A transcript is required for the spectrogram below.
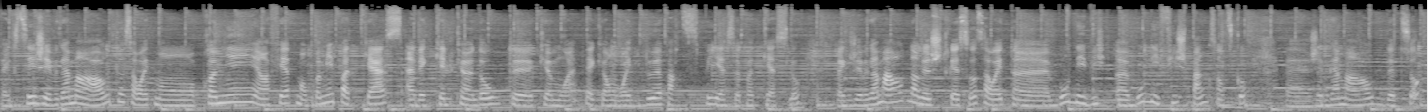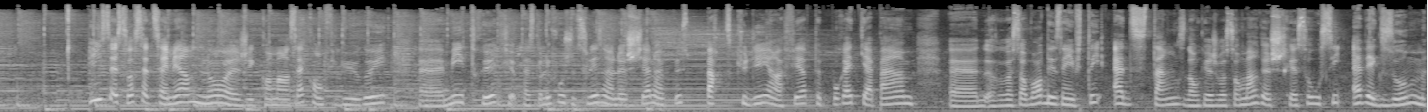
fait que, tu sais, j'ai vraiment hâte. Ça va être mon premier, en fait, mon premier podcast avec quelqu'un d'autre que moi. Fait qu'on va être deux à participer à ce podcast-là. Fait que j'ai vraiment hâte d'enregistrer ça. Ça va être un beau défi, un beau défi, je pense, en tout cas. j'ai vraiment hâte de ça. Puis c'est ça, cette semaine, là, euh, j'ai commencé à configurer euh, mes trucs parce que là, il faut que j'utilise un logiciel un peu particulier, en fait, pour être capable euh, de recevoir des invités à distance. Donc, je vais sûrement enregistrer ça aussi avec Zoom,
